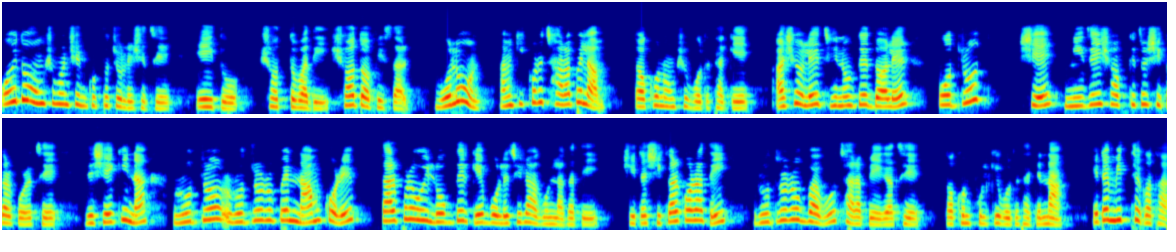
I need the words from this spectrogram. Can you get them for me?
ওই তো অংশুমান সেনগুপ্ত চলে এসেছে। এই তো, সত্যবাদী, সৎ অফিসার বলুন, আমি কি করে ছাড়া পেলাম? তখন অংশু বলতে থাকে, আসলে ঝিনুকদের দলের পদ্রুত সে নিজেই সবকিছু স্বীকার করেছে। যে সে কিনা রুদ্র, রুদ্ররূপের নাম করে তারপরে ওই লোকদেরকে বলেছিল আগুন লাগাতে। সেটা স্বীকার করাতেই রুদ্ররূপ বাবু ছাড়া পেয়ে গেছে। তখন ফুলকি বলতে থাকে, না, এটা মিথ্যে কথা।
